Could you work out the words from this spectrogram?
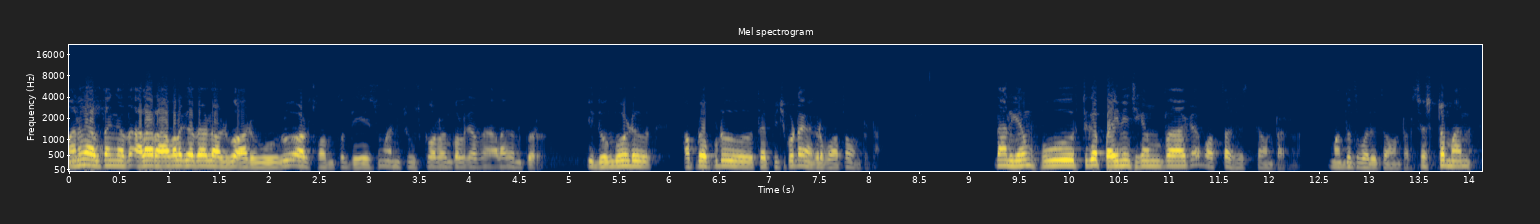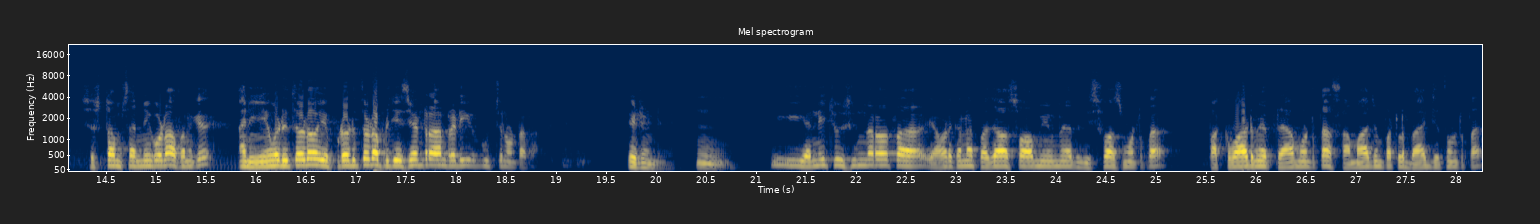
మనం వెళ్తాం కదా అలా రావాలి కదా వాళ్ళు? ఆడు ఊరు వాళ్ళ సొంత దేశం అని చూసుకోవాలనుకోవాలి కదా అలా అనుకోరు. ఈ దొంగోడు అప్పుడప్పుడు తప్పించుకోవడానికి అక్కడ పోతూ ఉంటాడు దానికి ఏమో పూర్తిగా పైనుంచి కింద దాకా మొత్తం ఇస్తూ ఉంటారు. మద్దతు పలుకుతూ ఉంటారు. సిస్టమ్ అన్ సిస్టమ్స్ అన్నీ కూడా అతనికి ఆయన ఏం అడుగుతాడో ఎప్పుడు అడుగుతాడో అప్పుడు చేసేయండి రా అని రెడీగా కూర్చొని ఉంటారు. ఏంటండి. ఇవన్నీ చూసిన తర్వాత ఎవరికైనా ప్రజాస్వామ్యం మీద విశ్వాసం ఉంటుందా? పక్కవాడి మీద ప్రేమ ఉంటుందా? సమాజం పట్ల బాధ్యత ఉంటుందా?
